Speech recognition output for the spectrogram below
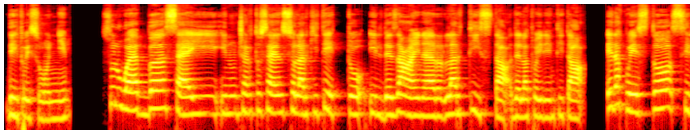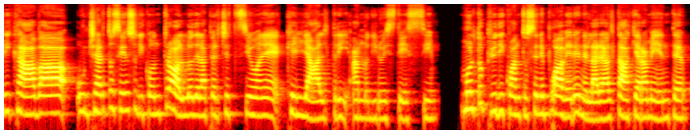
dei tuoi sogni. Sul web sei in un certo senso l'architetto, il designer, l'artista della tua identità e da questo si ricava un certo senso di controllo della percezione che gli altri hanno di noi stessi, molto più di quanto se ne può avere nella realtà, chiaramente.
